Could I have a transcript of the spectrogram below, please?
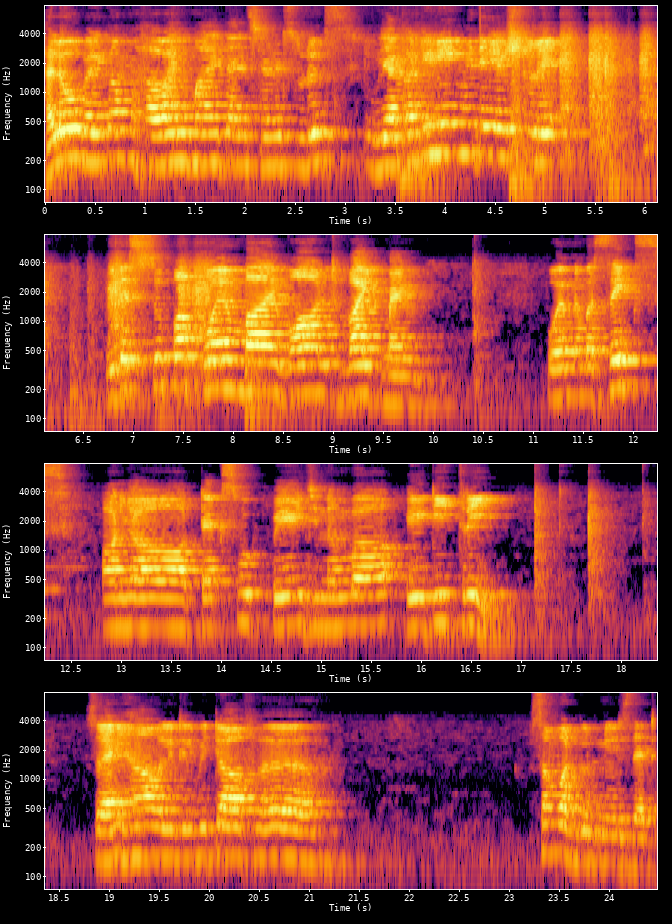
Hello, welcome. How are you, my 10th standard students? We are continuing with English today with a super poem by Walt Whitman. Poem number 6 on your textbook, page number 83. So, anyhow, a little bit of uh, somewhat good news that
